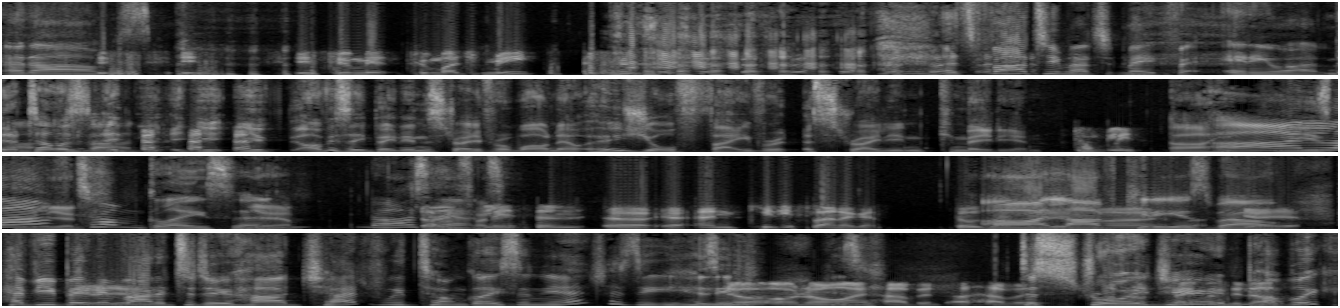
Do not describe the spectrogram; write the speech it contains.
and arms. It's, it's, it's too, mi- too much meat. It's far too much meat for anyone. Now, Oh, tell us, uh, you, you've obviously been in Australia for a while now. Who's your favourite Australian comedian? Tom Gleeson. Uh, he, I he is love brilliant. Tom Gleeson. Yeah. Nice. Very funny. Gleeson uh, and Kitty Flanagan. Those Oh, I my- love my- Kitty as well. yeah, yeah. Have you been Yeah, yeah. invited to do hard chat with Tom Gleeson yet? Has he? Has he? No, no, I haven't. I haven't. Destroyed not you in enough. public.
